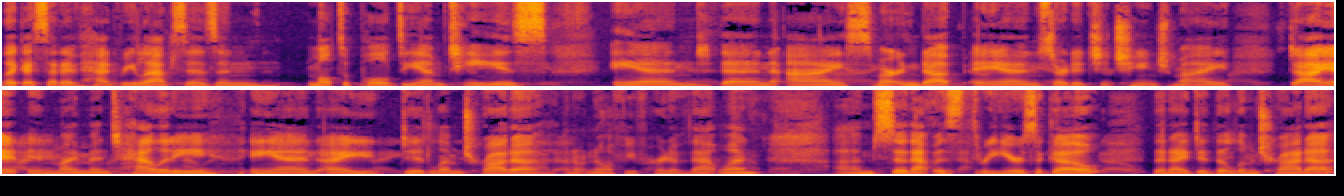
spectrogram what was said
like I said, I've had relapses and multiple DMTs and then I smartened up and started to change my diet and my mentality. And I did Lemtrada. I don't know if you've heard of that one. Um, so that was three years ago that I did the Lemtrada.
